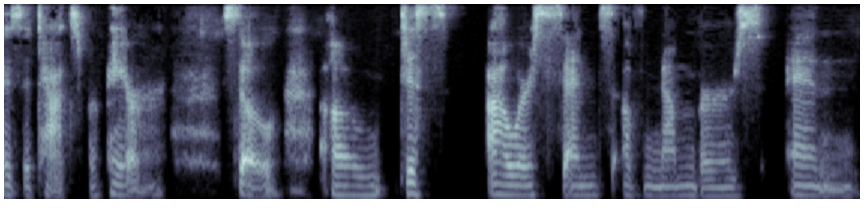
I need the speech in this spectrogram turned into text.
as a tax preparer. So um, just our sense of numbers and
